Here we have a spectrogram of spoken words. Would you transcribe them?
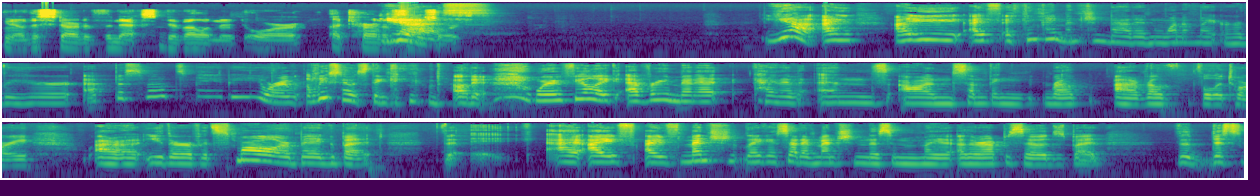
you know the start of the next development or a turn of some sort. Yeah, I, I, I, I think I mentioned that in one of my earlier episodes, maybe, or at least I was thinking about it, where I feel like every minute kind of ends on something uh, revelatory, uh, either if it's small or big. But the, I, I've, I've mentioned, like I said, I've mentioned this in my other episodes, but the this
